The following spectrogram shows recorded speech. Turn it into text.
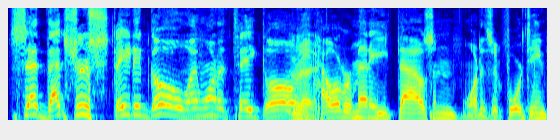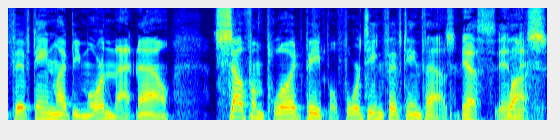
said that's your stated goal. I want to take all right. however many thousand what is it 14 15 might be more than that now self-employed people 14 15,000 yes in, plus.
